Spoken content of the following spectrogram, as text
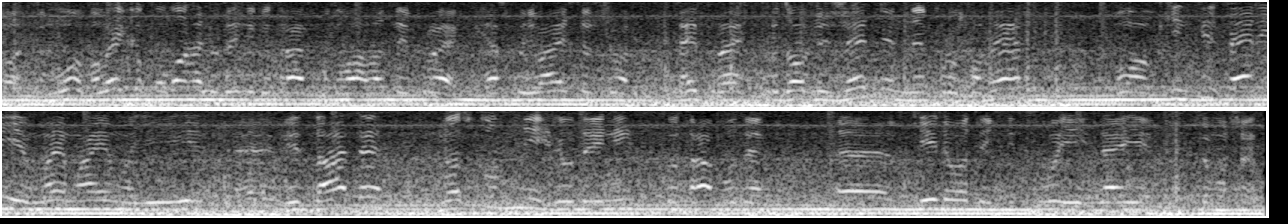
Тому велика повага людині, яка збудувала цей проект. Я сподіваюся, що цей проект продовжить жити, не пропаде, бо в кінці серії ми маємо її е, віддати наступній людині, яка буде е, втілювати якісь свої ідеї в цю машину.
